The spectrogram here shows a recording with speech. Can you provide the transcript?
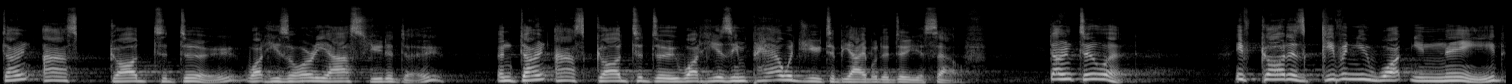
Don't ask God to do what He's already asked you to do. And don't ask God to do what He has empowered you to be able to do yourself. Don't do it. If God has given you what you need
